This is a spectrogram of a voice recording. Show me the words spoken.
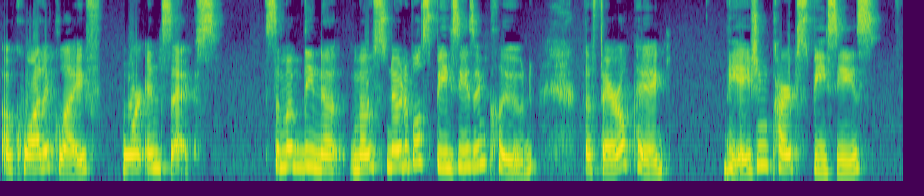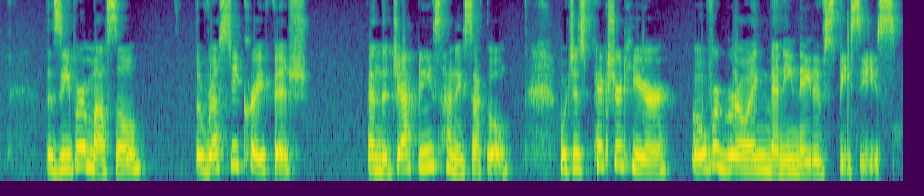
aquatic life, or insects. Some of the no- most notable species include the feral pig, the Asian carp species, the zebra mussel, the rusty crayfish, and the Japanese honeysuckle, which is pictured here overgrowing many native species.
